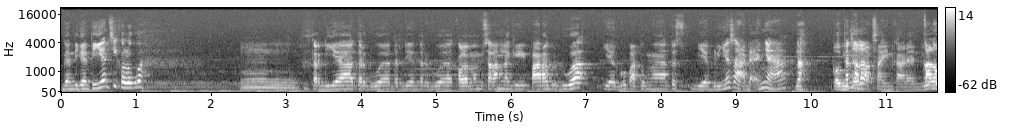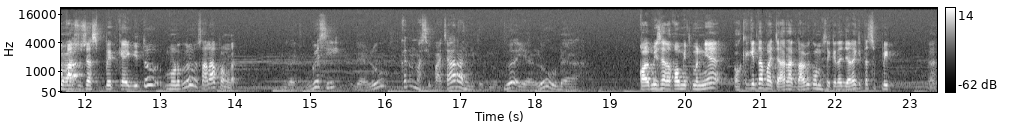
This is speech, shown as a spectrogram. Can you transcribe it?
ganti-gantian sih kalau gua. Hmm. Ntar dia, ntar gua, ntar dia, ntar gua. Kalau misalkan lagi parah berdua, ya gua patungan terus dia belinya seadanya. nah kalau Kita misalnya maksain keadaan juga. kalau kasusnya split kayak gitu menurut lu salah apa enggak enggak juga sih. Ya lu kan masih pacaran gitu menurut gua ya lu udah kalau misalnya komitmennya oke kita pacaran tapi kalau misalnya kita jalan kita split nah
